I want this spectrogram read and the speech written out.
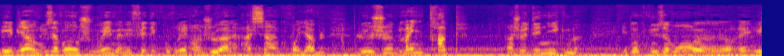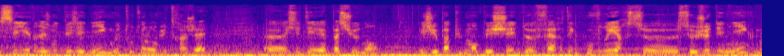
Eh bien nous avons joué, il m'avait fait découvrir un jeu assez incroyable, le jeu Mind Trap, un jeu d'énigmes. Et donc nous avons euh, essayé de résoudre des énigmes tout au long du trajet. Euh, C'était passionnant. Et j'ai pas pu m'empêcher de faire découvrir ce, ce jeu d'énigmes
